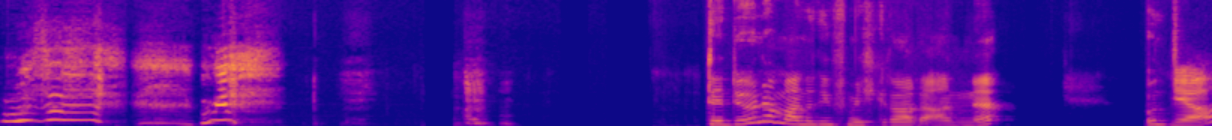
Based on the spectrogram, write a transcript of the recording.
Was ist? Der Dönermann rief mich gerade an, ne? Und Ja?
